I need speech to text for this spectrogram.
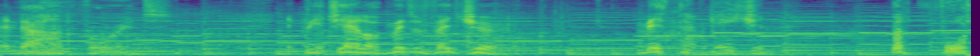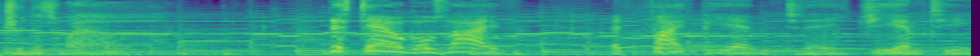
and their hunt for it. It be a tale of misadventure, misnavigation, but fortune as well. This tale goes live at 5 p.m. today, GMT.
